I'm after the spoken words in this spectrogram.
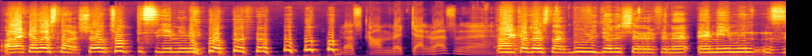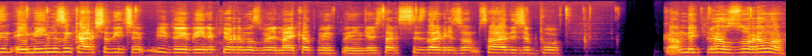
Arkadaşlar şu an çok pis yeniliyorum. Biraz comeback gelmez mi? Arkadaşlar bu videonun şerefine emeğimizin emeğimizin karşılığı için videoyu beğenip yorum yazmayı like atmayı unutmayın gençler. Sizden ricam sadece bu. Comeback biraz zor ama.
